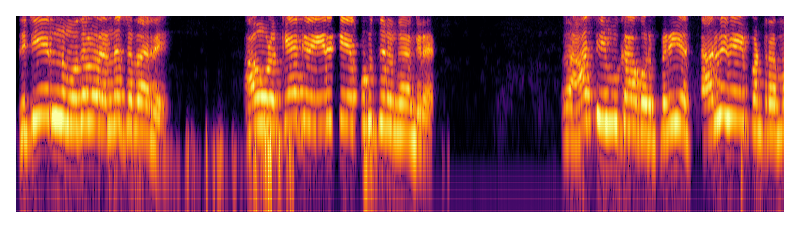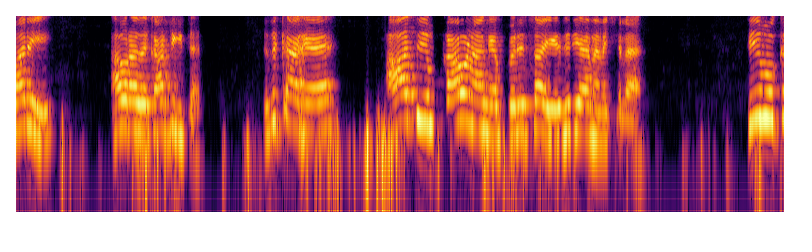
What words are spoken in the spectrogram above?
திடீர்னு முதல்வர் என்ன சொல்றாரு அவங்களுக்கு கேட்கிற இருக்கையை கொடுத்துருங்கிற அதிமுக ஒரு பெரிய சலுகை பண்ற மாதிரி அவர் அதை காட்டிக்கிட்டார். இதுக்காக அதிமுகவை நாங்க பெருசா எதிரியா நினைக்கல. திமுக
